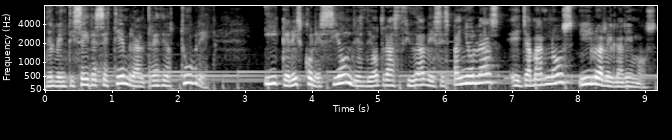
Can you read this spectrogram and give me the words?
del 26 de septiembre al 3 de octubre, y queréis conexión desde otras ciudades españolas, eh, llamarnos y lo arreglaremos.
